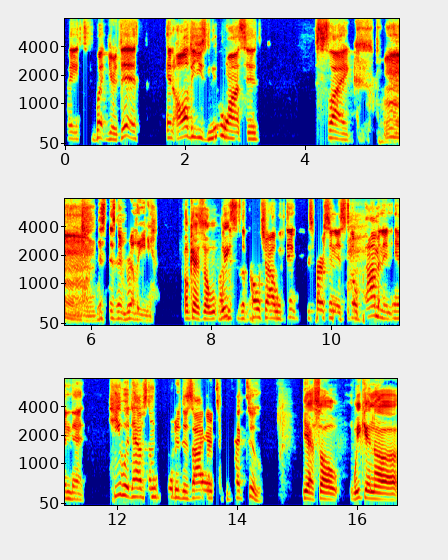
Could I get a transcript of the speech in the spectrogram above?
space but you're this and all these nuances it's like mm, this isn't really Okay, so we this is a culture I would think this person is so prominent in that he would have some sort of desire to protect too. Yeah, so we can uh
